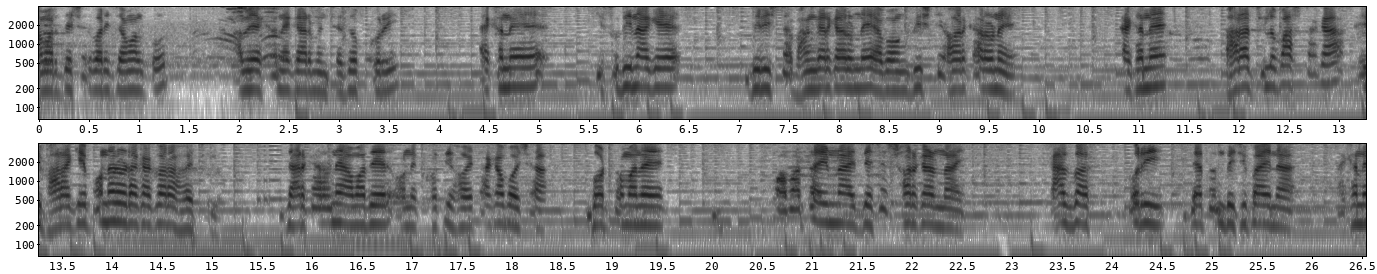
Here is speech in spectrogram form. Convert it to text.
আমার দেশের বাড়ি জামালপুর। আমি এখানে গার্মেন্টসে জব করি। এখানে কিছুদিন আগে ব্রিজটা ভাঙ্গার কারণে এবং বৃষ্টি হওয়ার কারণে এখানে ভাড়া ছিল পাঁচ টাকা, এই ভাড়াকে পনেরো টাকা করা হয়েছিল। যার কারণে আমাদের অনেক ক্ষতি হয়, টাকা পয়সা বর্তমানে ওভার টাইম নাই, দেশের সরকার নাই। কাজ বাজ করি, বেতন বেশি পায় না। এখানে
